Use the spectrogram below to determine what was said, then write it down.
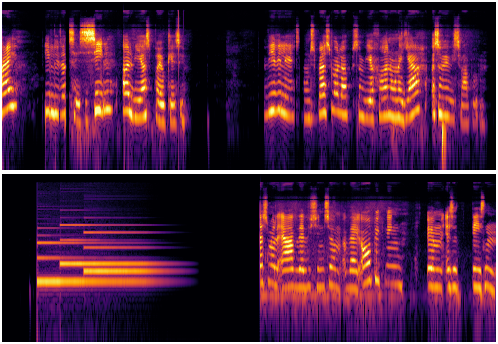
Hej, I lytter til Cecilie og Elviras brevkasse. Vi vil læse nogle spørgsmål op, som vi har fået af nogle af jer, og så vil vi svare på dem. Spørgsmålet er, hvad vi synes om at være i overbygningen. Øhm, altså, det er sådan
